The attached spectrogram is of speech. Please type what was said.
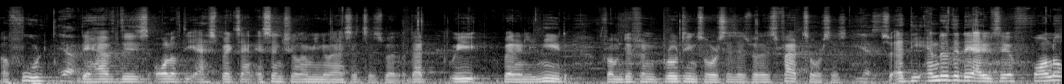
uh, food. Yeah. They have these all of the aspects and essential amino acids as well that we apparently need from different protein sources as well as fat sources. Yes. So at the end of the day, I would say follow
